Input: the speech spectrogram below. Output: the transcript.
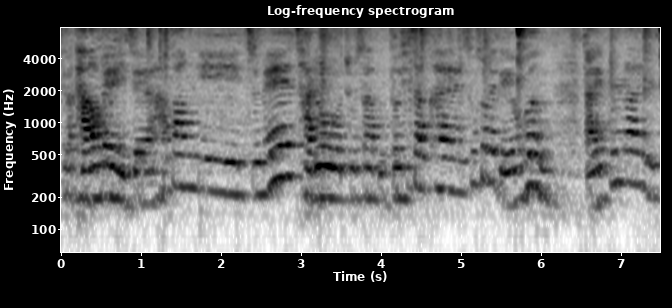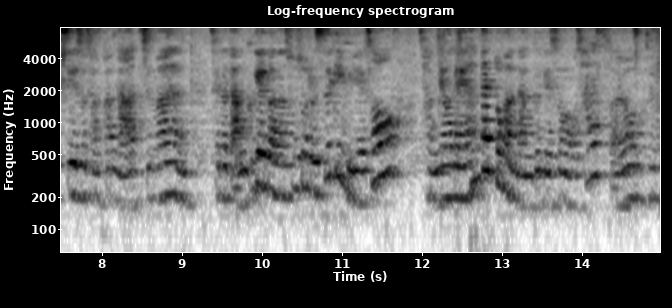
제가 다음에 이제 하반기쯤에 자료 조사부터 시작할 소설의 내용은 나의 폴라 일지에서 잠깐 나왔지만 제가 남극에 관한 소설을 쓰기 위해서 작년에 한 달 동안 남극에서 살았어요. 그래서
